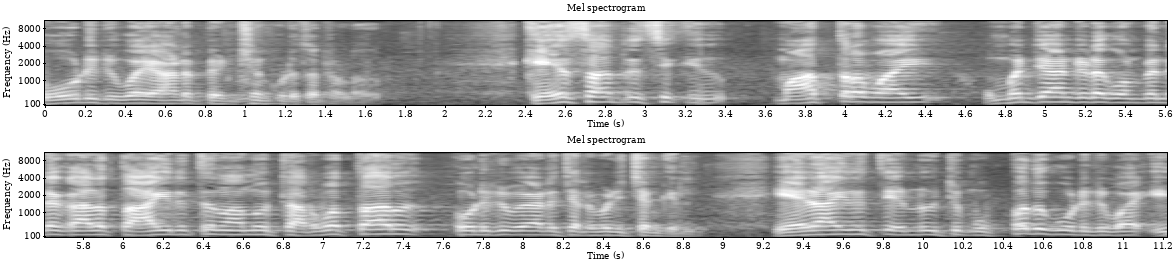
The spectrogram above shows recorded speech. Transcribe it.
കോടി രൂപയാണ് പെൻഷൻ കൊടുത്തിട്ടുള്ളത്. കെ എസ് ആർ ടി സിക്ക് മാത്രമായി ഉമ്മൻചാണ്ടിയുടെ ഗവൺമെന്റ് കാലത്ത് ആയിരത്തി നാനൂറ്റി അറുപത്താറ് കോടി രൂപയാണ് ചെലവഴിച്ചെങ്കിൽ ഏഴായിരത്തി എണ്ണൂറ്റി മുപ്പത് കോടി രൂപ ഈ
